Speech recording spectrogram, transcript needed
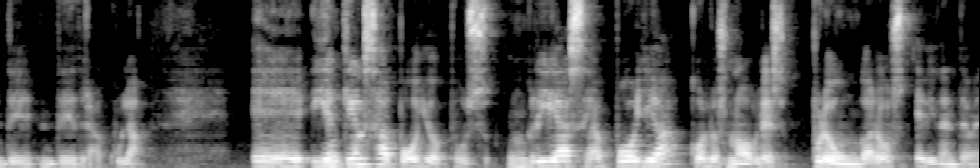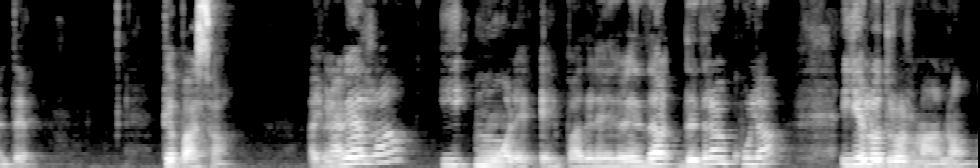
de, Drácula. Eh, ¿Y en quién se apoya? Pues Hungría se apoya con los nobles prohúngaros, evidentemente. ¿Qué pasa? Hay una guerra y muere el padre de Drácula y el otro hermano.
